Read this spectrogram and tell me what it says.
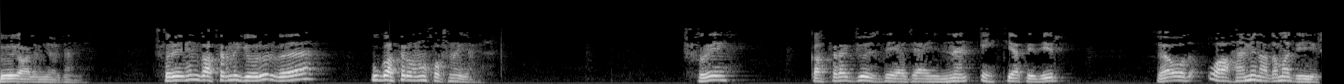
böyük alimlərdəndir. Şureyhin qatırını görür və bu qatır onun xoşuna gəlir. Şureyh qatıra göz deyəcəyindən ehtiyat edir və o, o həmin adama deyir,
